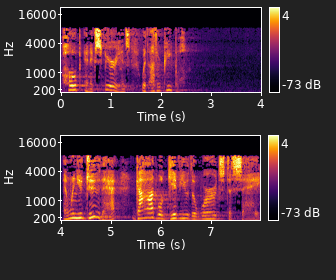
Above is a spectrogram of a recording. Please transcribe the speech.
hope, and experience with other people. And when you do that, God will give you the words to say.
